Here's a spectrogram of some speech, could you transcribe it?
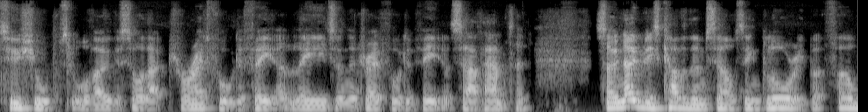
Tuchel sort of oversaw that dreadful defeat at Leeds and the dreadful defeat at Southampton. So nobody's covered themselves in glory, but for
